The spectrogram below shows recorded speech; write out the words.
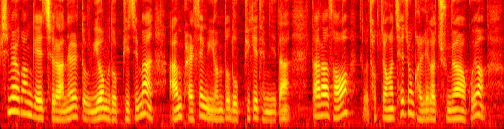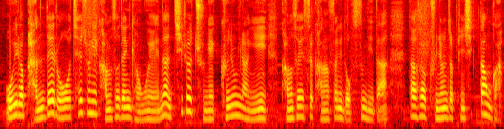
심혈관계 질환을 또 위험을 높이지만 암 발생 위험도 높이게 됩니다. 따라서 적정한 체중 관리가 중요하고요. 오히려 반대로 체중이 감소된 경우에는 치료 중에 근육량이 감소했을 가능성이 높습니다. 따라서 균형 잡힌 식단과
